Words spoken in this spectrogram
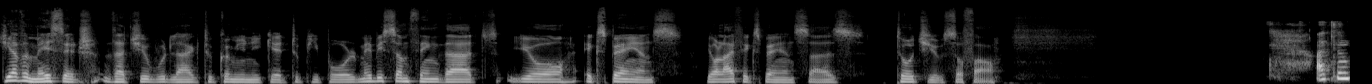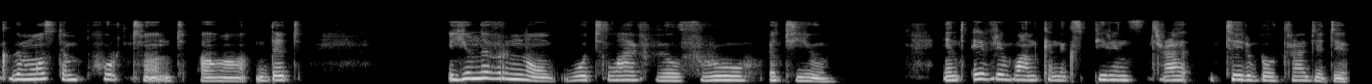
Do you have a message that you would like to communicate to people? Maybe something that your experience, your life experience, has taught you so far? I think the most important uh, that you never know what life will throw at you. And everyone can experience tra- terrible tragedy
